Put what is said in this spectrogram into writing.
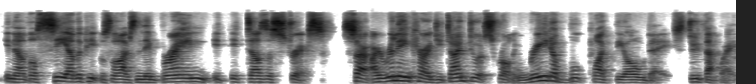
you know, they'll see other people's lives and their brain, it, it does a stress. So I really encourage you, don't do it scrolling. Read a book like the old days, do it that way.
